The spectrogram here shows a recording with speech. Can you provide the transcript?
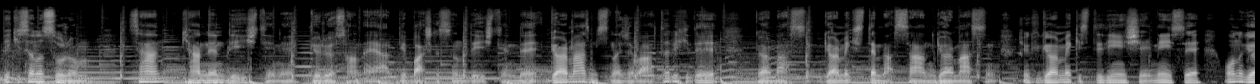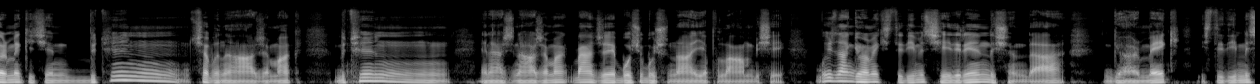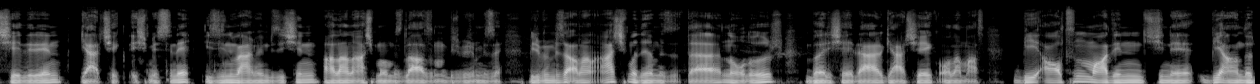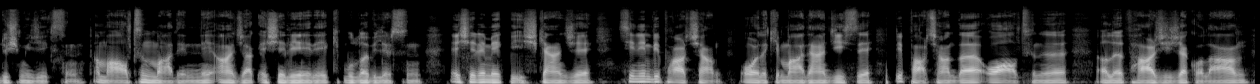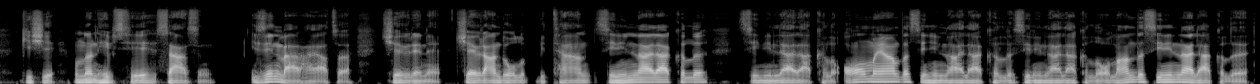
Peki sana sorum. Sen kendinin değiştiğini görüyorsan eğer bir başkasının değiştiğinde görmez misin acaba? Tabii ki de görmezsin. Görmek istemezsen görmezsin. Çünkü görmek istediğin şey neyse onu görmek için bütün çabanı harcamak, bütün enerjini harcamak bence boşu boşuna yapılan bir şey. Bu yüzden görmek istediğimiz şeylerin dışında görmek istediğimiz şeylerin gerçekleşmesine izin vermemiz için alan açmamız lazım birbirimize. Birbirimize alan açmadığımızda ne olur? Böyle şeyler gerçek olamaz. Bir altın madeninin içine bir anda düşmeyeceksin. Ama altın madenini ancak eşeleyerek bulabilirsin. Eşelemek bir işkence. Senin bir parçan oradaki madenci ise bir parçan da o altını alıp harcayacak olan kişi. Bunların hepsi sensin. İzin ver hayata, çevrene, çevrende olup biten seninle alakalı, seninle alakalı olmayan da seninle alakalı, seninle alakalı olan da seninle alakalı.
